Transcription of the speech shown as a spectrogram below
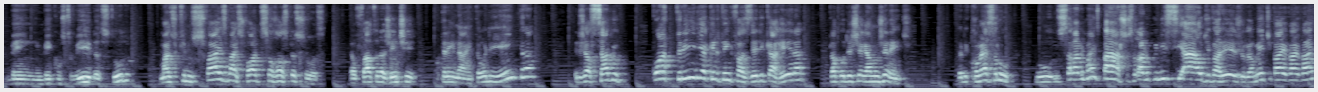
bem, bem construídas, tudo. Mas o que nos faz mais fortes são as nossas pessoas. É o fato da gente treinar. Então ele entra, ele já sabe qual a trilha que ele tem que fazer de carreira para poder chegar no gerente. Então ele começa no, no, salário mais baixo, salário inicial de varejo, realmente vai, vai, vai,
